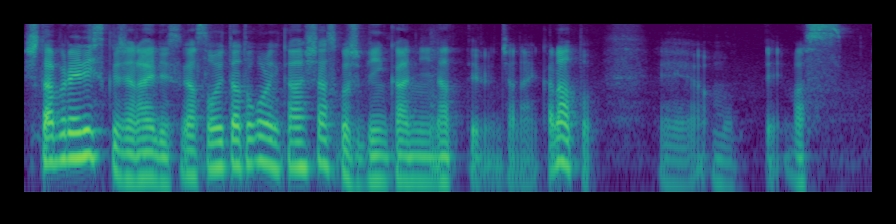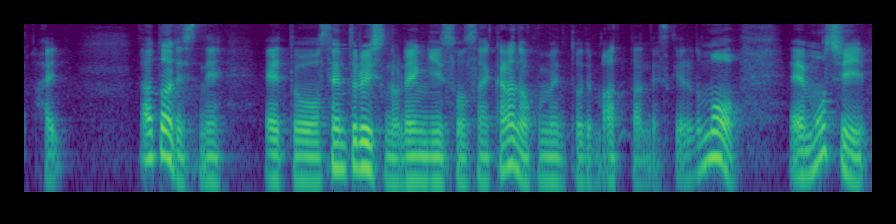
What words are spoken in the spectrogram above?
下振れリスクじゃないですが、そういったところに関しては少し敏感になってるんじゃないかなとえ思っています。はい。あとはですね、えっと、セントルイスの連銀総裁からのコメントでもあったんですけれども、えもし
